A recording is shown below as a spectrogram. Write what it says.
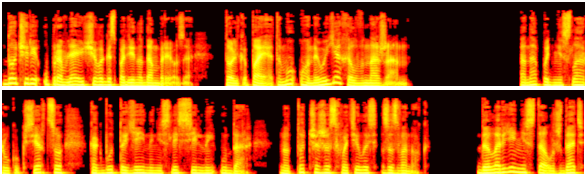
дочери управляющего господина Домбрёза, только поэтому он и уехал в Нажан. Она поднесла руку к сердцу, как будто ей нанесли сильный удар, но тотчас же схватилась за звонок. Деларье не стал ждать,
